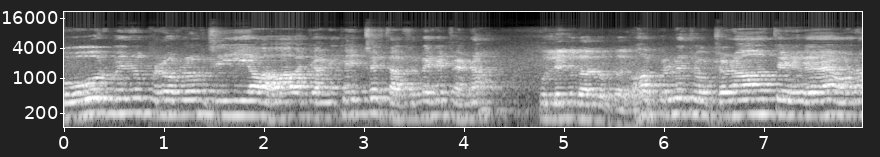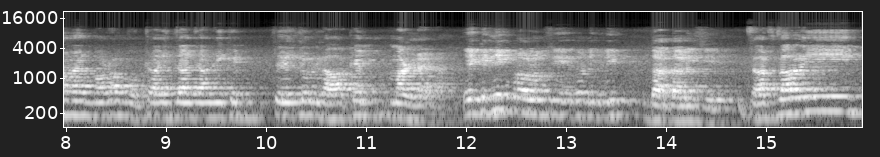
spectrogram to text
ਹੋਰ ਮੈਨੂੰ ਪ੍ਰੋਬਲਮ ਸੀ ਆਹ ਜਾਣੀ ਕਿ ਇੱਥੇ ਦਰਦ ਮੇਰੇ ਪੈਣਾ। ਕੁੱਲੇ ਤੋਂ ਦਰਦ ਉੱਠਦਾ ਜੀ। ਪੱਲੇ ਤੋਂ ਉੱਠਣਾ ਤੇ ਇਹ ਹੁਣ ਮੈਂ ਮਾੜਾ ਮੋਟਾ ਇਦਾਂ ਜਾਣੀ ਕਿ ਤੇਲ ਤੋਂ ਲਾ ਕੇ ਮੜ ਲੈਣਾ। ਇਹ ਕਿੰਨੀ ਕੁ ਪ੍ਰੋਬਲਮ ਸੀ? ਇਹ ਤੁਹਾਡੀ ਜਿਹੜੀ ਦਰਦ ਵਾਲੀ ਸੀ। ਦਰਦ ਵਾਲੀ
